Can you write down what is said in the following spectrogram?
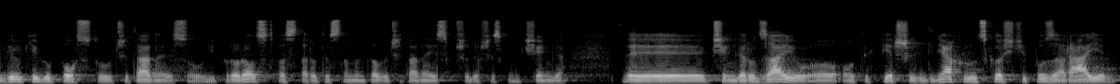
Wielkiego Postu. Czytane są i proroctwa starotestamentowe, czytana jest przede wszystkim księga, e, księga rodzaju o, o tych pierwszych dniach ludzkości poza rajem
